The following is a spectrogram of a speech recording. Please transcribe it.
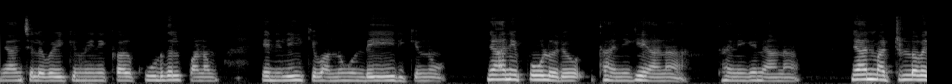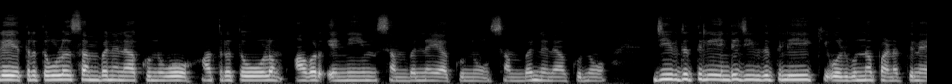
ഞാൻ ചിലവഴിക്കുന്നതിനേക്കാൾ കൂടുതൽ പണം എന്നിലേക്ക് വന്നുകൊണ്ടേയിരിക്കുന്നു. ഞാനിപ്പോൾ ഒരു ധനികയാണ് ധനികനാണ്. ഞാൻ മറ്റുള്ളവരെ എത്രത്തോളം സമ്പന്നനാക്കുന്നുവോ അത്രത്തോളം അവർ എന്നെയും സമ്പന്നയാക്കുന്നു സമ്പന്നനാക്കുന്നു. ജീവിതത്തിലെ എന്റെ ജീവിതത്തിലേക്ക് ഒഴുകുന്ന പണത്തിന്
